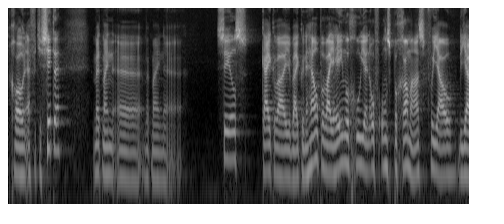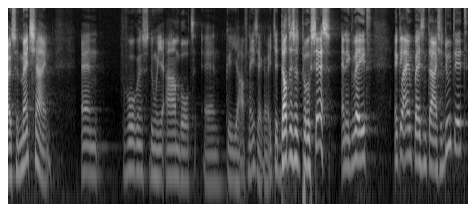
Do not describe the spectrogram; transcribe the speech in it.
gewoon eventjes zitten met mijn, uh, met mijn uh, sales. Kijken waar je bij kunnen helpen, waar je heen wil groeien en of onze programma's voor jou de juiste match zijn. En vervolgens doen we je aanbod en kun je ja of nee zeggen. Weet je, dat is het proces. En ik weet, een klein percentage doet dit,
